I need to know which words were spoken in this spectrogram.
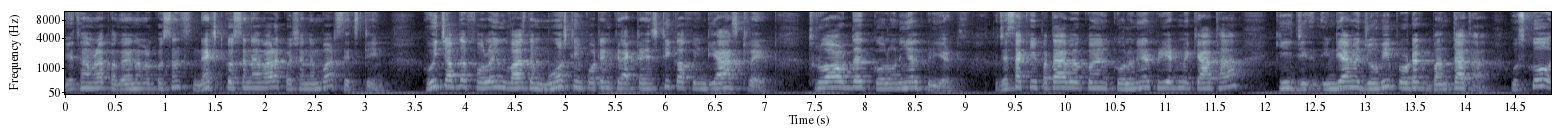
ये था हमारा पंद्रह नंबर क्वेश्चन नेक्स्ट क्वेश्चन है हमारा question number sixteen which of the following was the most important characteristic of India trade throughout the colonial period तो जैसा कि पता है कॉलोनियल पीरियड में क्या था कि इंडिया में जो भी प्रोडक्ट बनता था, उसको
